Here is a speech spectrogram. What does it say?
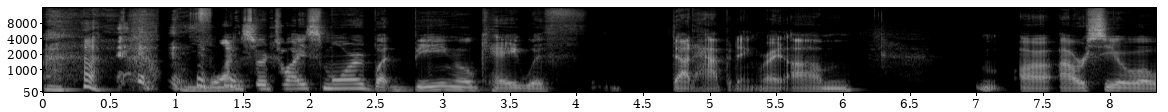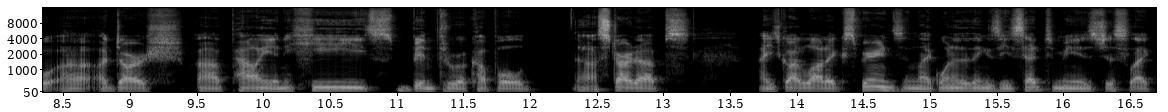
once or twice more, but being okay with that happening, right? Um, our, our COO, uh, Adarsh uh, Palian, he's been through a couple uh, startups. Uh, he's got a lot of experience, and like one of the things he said to me is just like,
